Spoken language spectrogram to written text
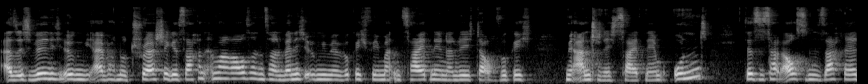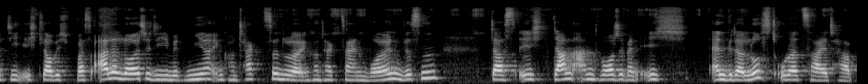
Also ich will nicht irgendwie einfach nur trashige Sachen immer raussenden, sondern wenn ich irgendwie mir wirklich für jemanden Zeit nehme, dann will ich da auch wirklich mir anständig Zeit nehmen. Und das ist halt auch so eine Sache, die ich glaube ich, was alle Leute, die mit mir in Kontakt sind oder in Kontakt sein wollen, wissen, dass ich dann antworte, wenn ich entweder Lust oder Zeit habe.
